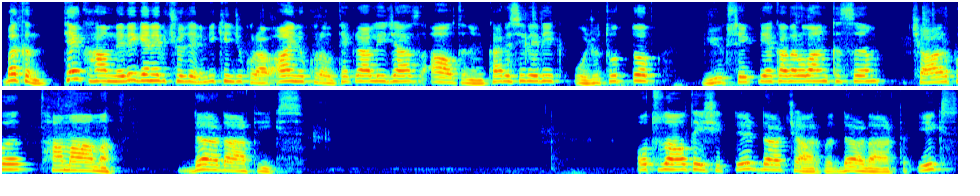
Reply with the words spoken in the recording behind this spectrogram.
Bakın tek hamlede gene bir çözelim. İkinci kural aynı kuralı tekrarlayacağız. Altının karesi dedik. Ucu tuttuk. yüksekliğe kadar olan kısım çarpı tamamı 4 artı x 36 eşittir 4 çarpı 4 artı x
